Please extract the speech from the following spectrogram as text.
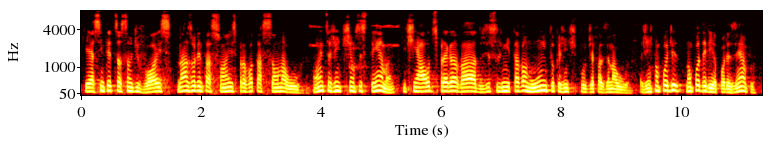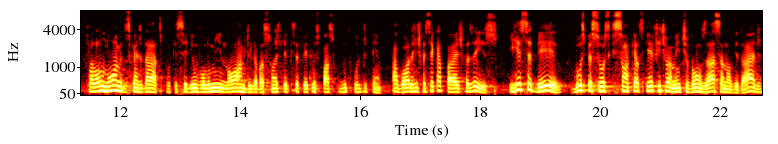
que é a sintetização de voz nas orientações para votação na urna. Antes a gente tinha um sistema que tinha áudios pré-gravados, isso limitava muito o que a gente podia fazer na urna. A gente não, podia, não poderia, por exemplo, falar o nome dos candidatos, porque seria um volume enorme de gravações, teria que ser feito em um espaço muito curto de tempo. Agora a gente vai ser capaz de fazer isso. E receber duas pessoas que são aquelas que efetivamente vão usar essa novidade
